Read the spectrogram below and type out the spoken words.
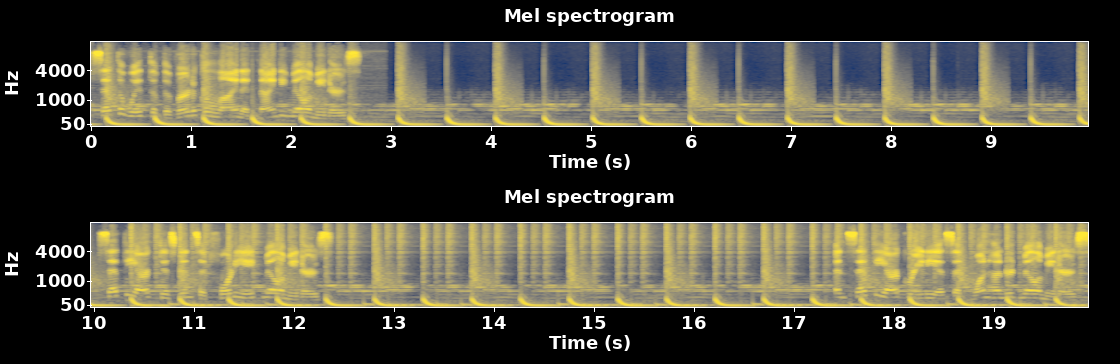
Set the width of the vertical line at 90 millimeters. Set the arc distance at 48 millimeters. And set the arc radius at 100 millimeters.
